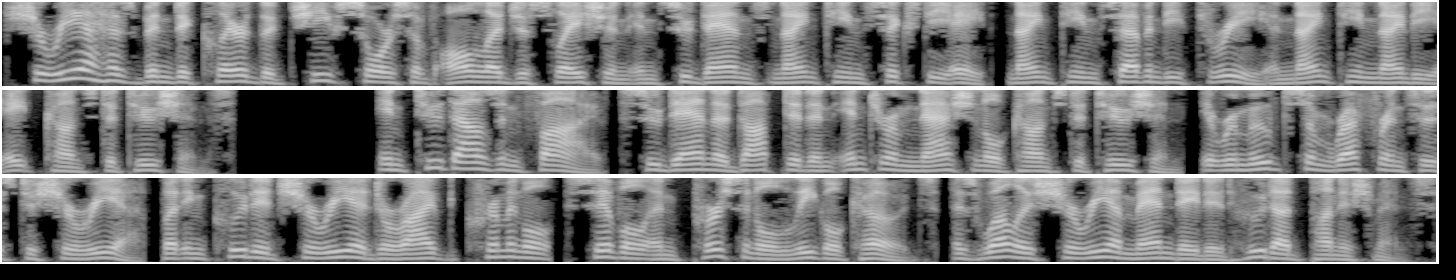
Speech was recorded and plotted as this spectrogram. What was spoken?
Sharia has been declared the chief source of all legislation in Sudan's 1968, 1973 and 1998 constitutions. In 2005, Sudan adopted an interim national constitution. It removed some references to Sharia, but included Sharia derived criminal, civil, and personal legal codes, as well as Sharia mandated hudud punishments.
